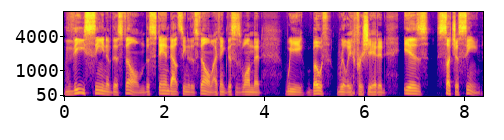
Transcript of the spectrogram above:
the scene of this film, the standout scene of this film, I think this is one that we both really appreciated, is such a scene.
